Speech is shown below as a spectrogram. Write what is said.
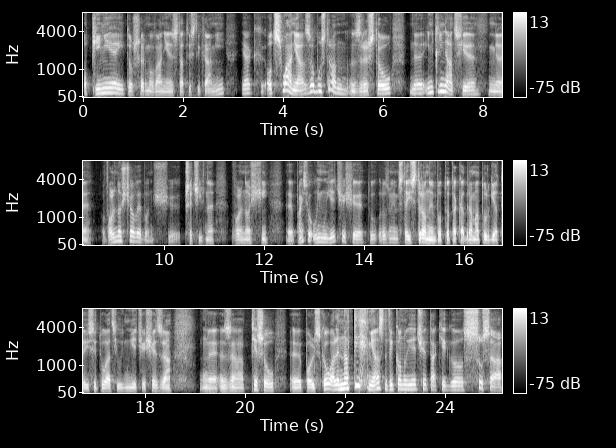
opinie i to szermowanie statystykami, jak odsłania z obu stron zresztą e, inklinacje e, wolnościowe bądź e, przeciwne wolności. E, Państwo ujmujecie się, tu rozumiem z tej strony, bo to taka dramaturgia tej sytuacji, ujmujecie się za, e, za pieszą e, Polską, ale natychmiast wykonujecie takiego susa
